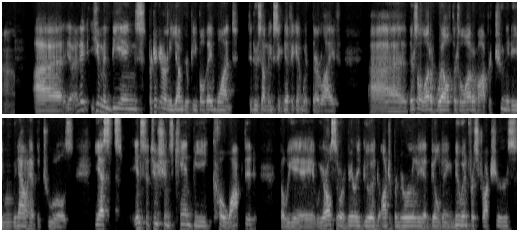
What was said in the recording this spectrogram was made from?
Um, uh, you know, I think human beings, particularly younger people, they want to do something significant with their life. Uh, there's a lot of wealth, there's a lot of opportunity. We now have the tools. Yes, institutions can be co-opted, but we we also are very good entrepreneurially at building new infrastructures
